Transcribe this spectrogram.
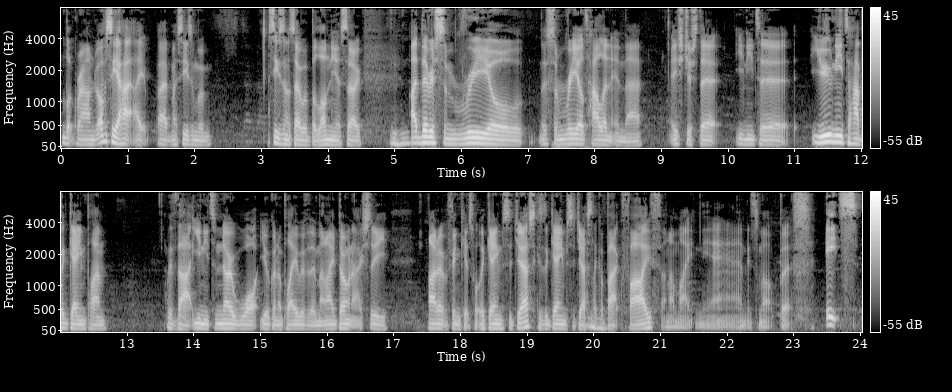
look round. Obviously, I, I, I had my season with season or so with Bologna, so uh, there is some real there's some real talent in there. It's just that you need to you need to have a game plan with that. You need to know what you're going to play with them, and I don't actually. I don't think it's what the game suggests because the game suggests like a back five, and I'm like, yeah, it's not. But it's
